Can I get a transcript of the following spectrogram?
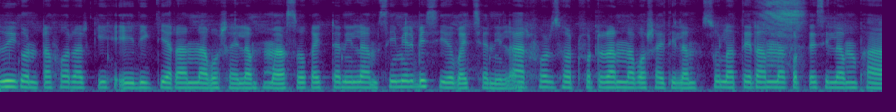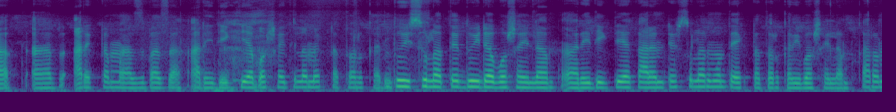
দুই ঘণ্টা পর আর কি এই দিক দিয়ে রান্না বসাইলাম। মাছও কাটটা নিলাম, সিমের বেশিও বাচ্চা নিলাম। তারপর ঝটফট রান্না বসাই দিলাম। চুলাতে রান্না করতেছিলাম ভাত আর আরেকটা মাছ ভাজা। আর এই দিক দিয়ে বসাই দিলাম একটা তরকারি। দুই চুলাতে দুইটা বসাইলাম। আর এই দিক দিয়ে কারেন্টের চুলার মধ্যে একটা তরকারি বসাইলাম। কারণ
